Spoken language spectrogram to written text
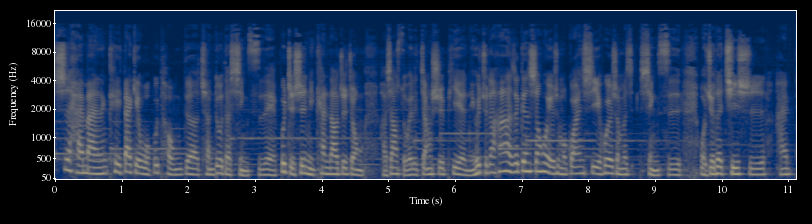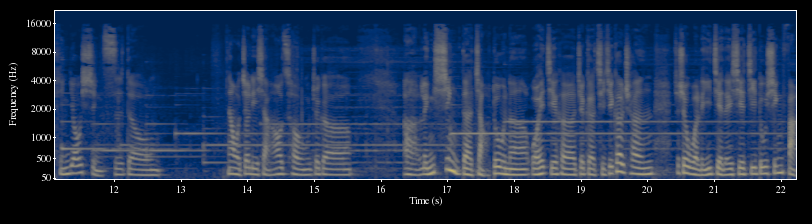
是还蛮可以带给我不同的程度的醒思诶，不只是你看到这种好像所谓的僵尸片，你会觉得哈这跟生活有什么关系，会有什么醒思？我觉得其实还挺有醒思的哦。那我这里想要从这个啊灵性的角度呢，我会结合这个奇迹课程，就是我理解的一些基督心法，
